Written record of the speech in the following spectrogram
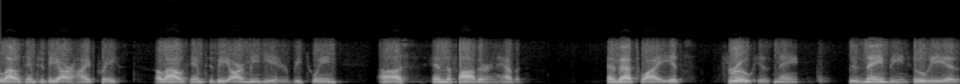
allows him to be our high priest, allows him to be our mediator between us and the Father in heaven. And that's why it's through his name, his name being who he is,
